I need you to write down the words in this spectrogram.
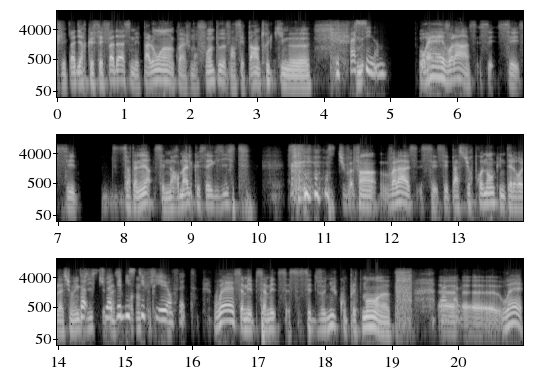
je vais pas dire que c'est fadasse, mais pas loin quoi. Je m'en fous un peu. Enfin, c'est pas un truc qui me. fascine. Hein. Ouais, voilà. C'est c'est certaine manière, c'est normal que ça existe tu vois, enfin, voilà, c'est pas surprenant qu'une telle relation existe. Tu as démystifié en fait. Ouais, ça ça c'est devenu complètement. Euh, euh, ouais,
